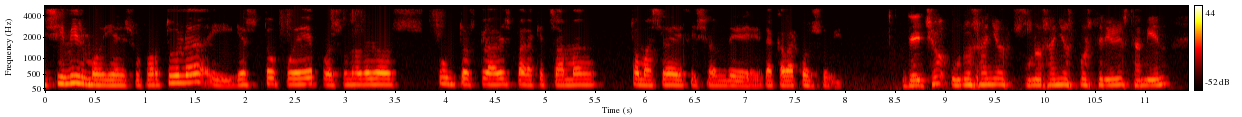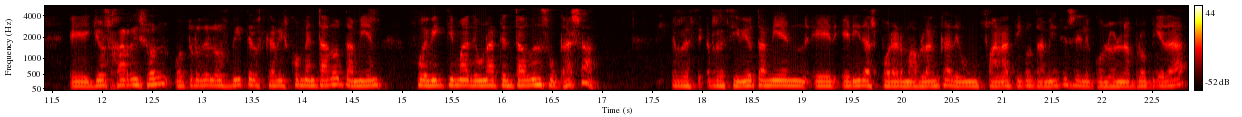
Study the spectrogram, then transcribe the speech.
sí mismo y en su fortuna y esto fue pues uno de los puntos claves para que Chapman tomase la decisión de, acabar con su vida. De hecho, unos años, unos años posteriores también, eh, George Harrison, otro de los Beatles que habéis comentado, también fue víctima de un atentado en su casa recibió también heridas por arma blanca de un fanático también que se le coló en la propiedad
